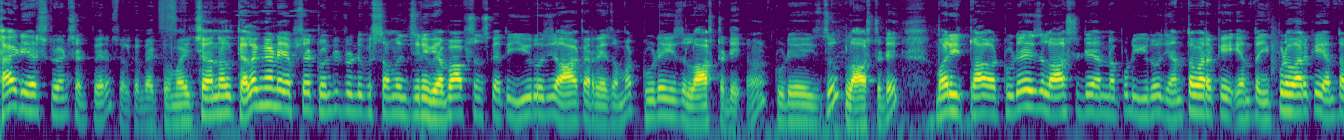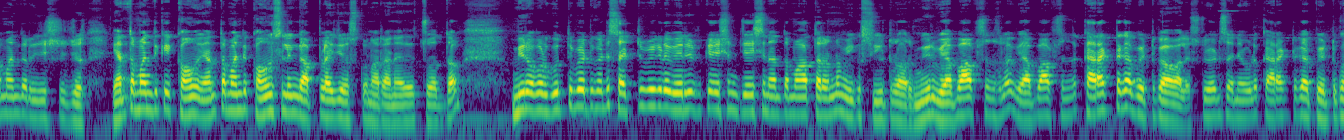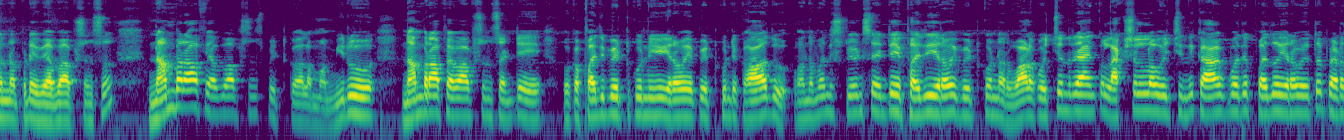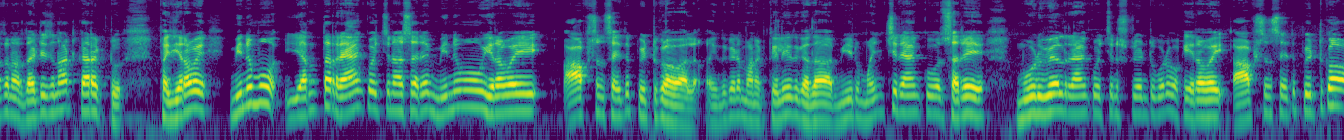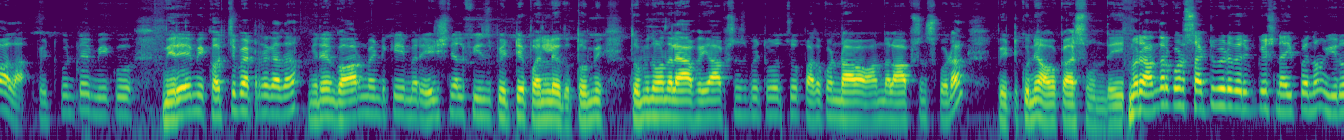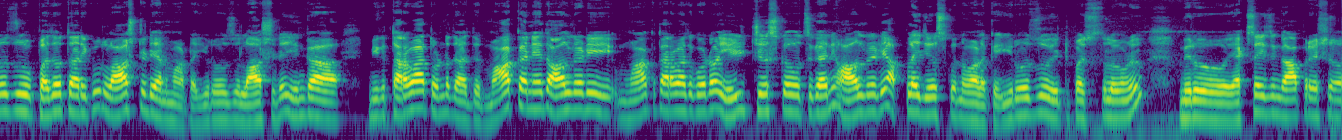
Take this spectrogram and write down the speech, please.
Hi dear students and parents welcome back to my channel Telangana website twenty ట్వంటీకి సంబంధించిన web ఆప్షన్స్కి అయితే ఈ రోజు ఆఖరి రేజ్ అమ్మ. Today is last day today is last day మరి టుడే ఈజ్ లాస్ట్ డే అన్నప్పుడు ఈరోజు ఎంతవరకు ఎంత ఇప్పటి వరకు ఎంతమంది రిజిస్టర్ చేసు ఎంతమందికి కౌ ఎంతమంది కౌన్సిలింగ్ అప్లై చేసుకున్నారు అనేది చూద్దాం. మీరు ఒకటి గుర్తుపెట్టుకుంటే సర్టిఫికేట్ వెరిఫికేషన్ చేసినంత మాత్రాన మీకు సీటు రారు. మీరు వెబ్ ఆప్షన్స్లో వెబ్ ఆప్షన్స్ కరెక్ట్గా పెట్టుకోవాలి. స్టూడెంట్స్ అనేవాళ్ళు కరెక్ట్గా పెట్టుకున్నప్పుడే web options number of web options పెట్టుకోవాలి. పెట్టుకోవాలమ్మా. మీరు నంబర్ ఆఫ్ ఆప్షన్స్ అంటే ఒక పది పెట్టుకుని ఇరవై పెట్టుకుంటే కాదు. కొంతమంది స్టూడెంట్స్ అంటే పది ఇరవై పెట్టుకున్నారు. వాళ్ళకి వచ్చిన ర్యాంకు లక్షల్లో వచ్చింది. కాకపోతే పదో ఇరవైతో పెడుతున్నారు. దట్ ఈజ్ నాట్ కరెక్ట్ పది ఇరవై మినిమం ఎంత ర్యాంక్ వచ్చినా సరే మినిమం ఇరవై ఆప్షన్స్ అయితే పెట్టుకోవాలి. ఎందుకంటే మనకు తెలియదు కదా మీరు మంచి ర్యాంకు సరే మూడు వేలు ర్యాంక్ వచ్చిన స్టూడెంట్ కూడా ఒక ఇరవై ఆప్షన్స్ అయితే పెట్టుకోవాలా? పెట్టుకుంటే మీకు మీరేమి ఖర్చు పెట్టరు కదా? మీరేం గవర్నమెంట్కి మీరు ఎడిషనల్ ఫీజు పెట్టే పని లేదు. తొమ్మిది తొమ్మిది వందల యాభై ఆప్షన్స్ పెట్టుకోవచ్చు పదకొండు వందల ఆప్షన్స్ కూడా పెట్టుకునే అవకాశం ఉంది. మరి అందరు కూడా సర్టిఫికేట్ వెరిఫికేషన్ అయిపోయినాం. ఈరోజు పదో తారీఖు లాస్ట్ డే అనమాట ఈరోజు లాస్ట్ డే ఇంకా మీకు తర్వాత ఉండదు. అది మాక్ అనేది ఆల్రెడీ మాకు తర్వాత కూడా ఎడిట్ చేసుకోవచ్చు కానీ ఆల్రెడీ ఆల్రెడీ అప్లై చేసుకున్న వాళ్ళకి. ఈరోజు ఎట్టి పరిస్థితుల్లో మీరు ఎక్సైజింగ్ ఆపరేషన్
